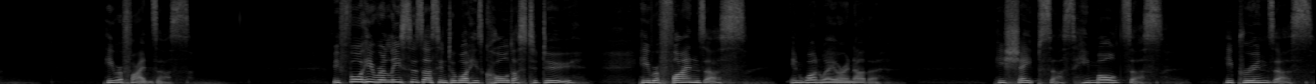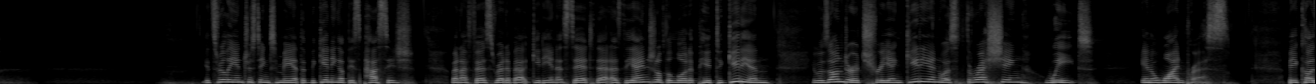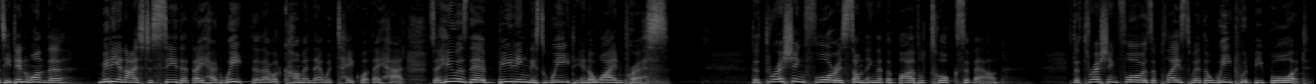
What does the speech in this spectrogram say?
he refines us. Before he releases us into what he's called us to do, he refines us in one way or another. He shapes us, he molds us, he prunes us. It's really interesting to me at the beginning of this passage, when I first read about Gideon, it said that as the angel of the Lord appeared to Gideon, he was under a tree, and Gideon was threshing wheat in a wine press because he didn't want the Midianites to see that they had wheat, that they would come and they would take what they had. So he was there beating this wheat in a wine press. The threshing floor is something that the Bible talks about. The threshing floor is a place where the wheat would be brought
